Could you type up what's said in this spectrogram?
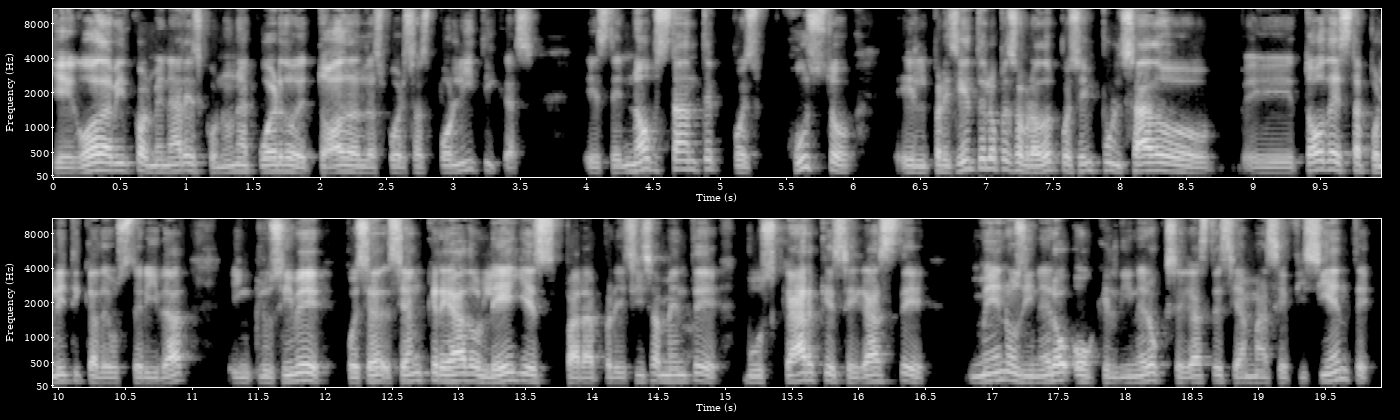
llegó David Colmenares con un acuerdo de todas las fuerzas políticas, este, no obstante, pues justo el presidente López Obrador pues ha impulsado eh, toda esta política de austeridad, inclusive pues se, han creado leyes para precisamente buscar que se gaste menos dinero o que el dinero que se gaste sea más eficiente.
